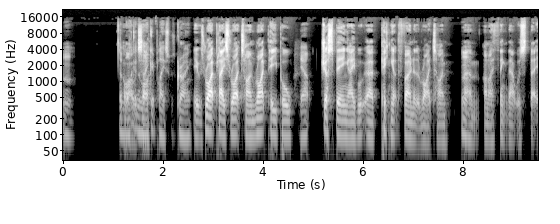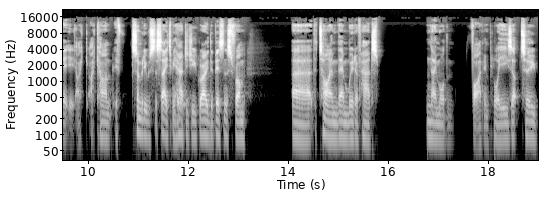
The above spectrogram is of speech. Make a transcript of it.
The Oh, market, the marketplace was growing. It was right place, right time, right people. Yeah. Just being able, uh, picking up the phone at the right time. Mm. Um, and I think that was that. It, I, I can't. If somebody was to say to me, "How did you grow the business from uh, the time?" Then we'd have had no more than five employees up to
